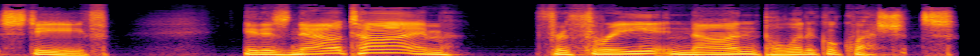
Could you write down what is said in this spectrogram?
Steve. It is now time for three non political questions.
